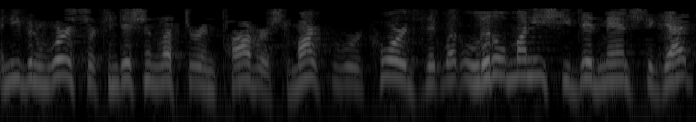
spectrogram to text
And even worse, her condition left her impoverished. Mark records that what little money she did manage to get,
